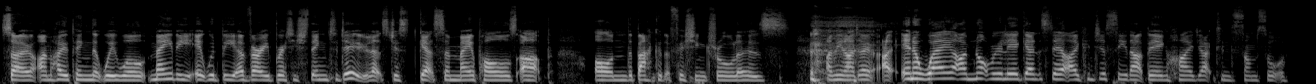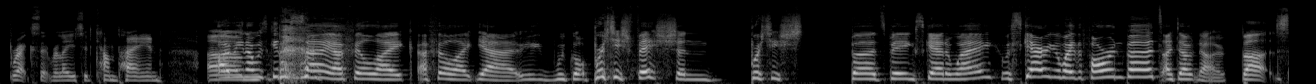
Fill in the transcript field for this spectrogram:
So I'm hoping that we will, maybe it would be a very British thing to do. Let's just get some maypoles up on the back of the fishing trawlers. I mean, I don't. I, in a way, I'm not really against it. I can just see that being hijacked into some sort of Brexit-related campaign. I mean, I Um, was going to say, I feel like, I feel like, yeah, we've got British fish and British birds being scared away. We're scaring away the foreign birds. I don't know. But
